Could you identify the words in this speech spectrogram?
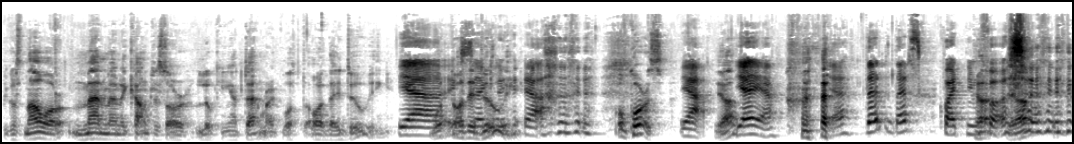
because now our many many countries are looking at Denmark. What are they doing? Yeah, What are they exactly. doing? Yeah, Of course. yeah, Yeah? yeah, yeah, yeah. That that's quite new Yeah, for us. yeah.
